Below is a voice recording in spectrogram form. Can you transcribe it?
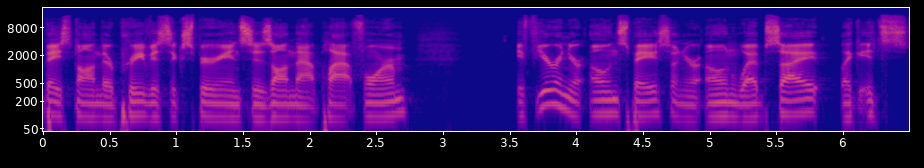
based on their previous experiences on that platform. If you're in your own space on your own website, like it's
